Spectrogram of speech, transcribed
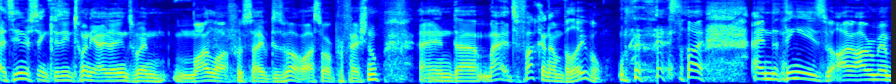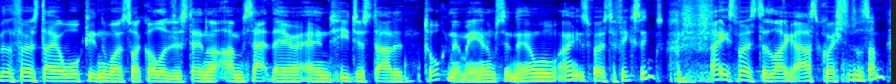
It's interesting because in 2018 is when my life was saved as well. I saw a professional, and uh, mate, it's fucking unbelievable. it's like, and the thing is, I, I remember the first day I walked into my psychologist, and I, I'm sat there, and he just started talking to me, and I'm sitting there. Well, aren't you supposed to fix things? aren't you supposed to like ask questions or something?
